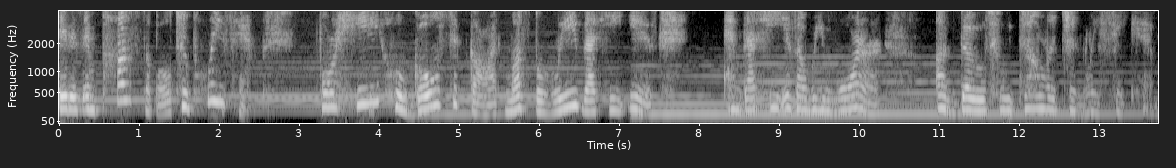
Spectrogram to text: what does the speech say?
it is impossible to please Him. For he who goes to God must believe that He is, and that He is a rewarder of those who diligently seek Him.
